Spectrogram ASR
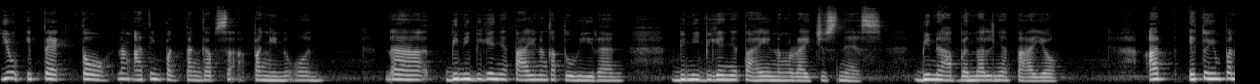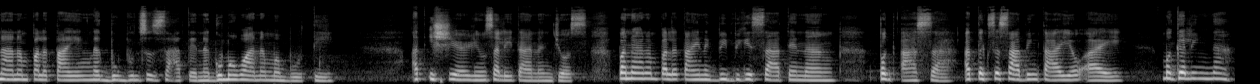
yung epekto ng ating pagtanggap sa Panginoon na binibigyan niya tayo ng katuwiran, binibigyan niya tayo ng righteousness, binabanal niya tayo. At ito yung pananampalatayang nagbubunsod sa atin na gumawa ng mabuti at i-share yung salita ng Diyos. Pananampalataya nagbibigay sa atin ng pag-asa at nagsasabing tayo ay magaling na,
